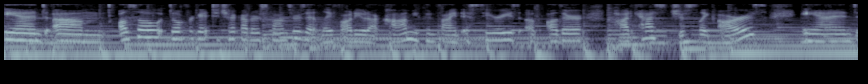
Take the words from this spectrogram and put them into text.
And um, also, don't forget to check out our sponsors at lifeaudio.com. You can find a series of other podcasts just like ours. And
